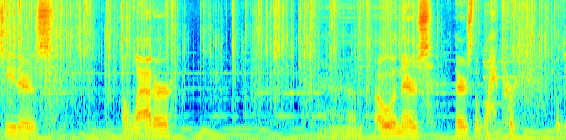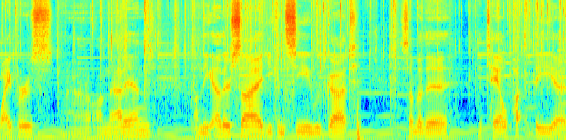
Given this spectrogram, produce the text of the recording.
see there's a ladder. Um, oh, and there's there's the wiper, the wipers uh, on that end. On the other side, you can see we've got some of the the tail the uh,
